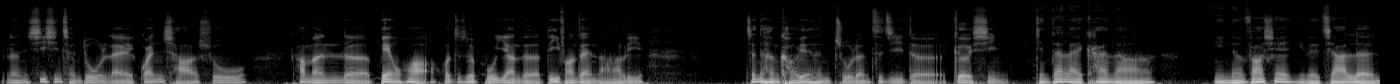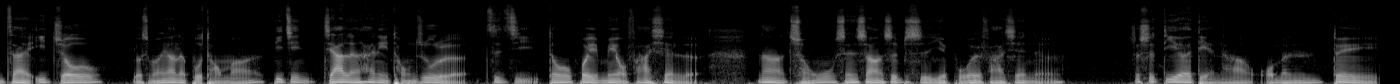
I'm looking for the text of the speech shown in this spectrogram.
能细心程度来观察出他们的变化，或者是不一样的地方在哪里，真的很考验很主人自己的个性。简单来看啊，你能发现你的家人在一周有什么样的不同吗？毕竟家人和你同住了，自己都会没有发现了。那宠物身上是不是也不会发现呢？这是第二点啊，我们对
